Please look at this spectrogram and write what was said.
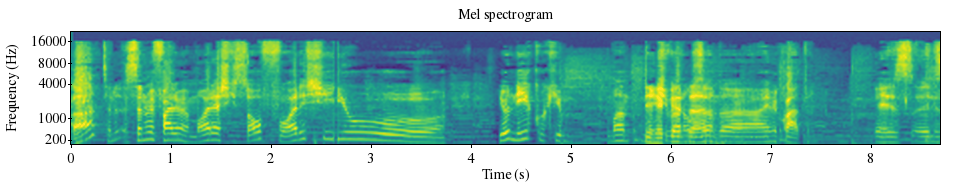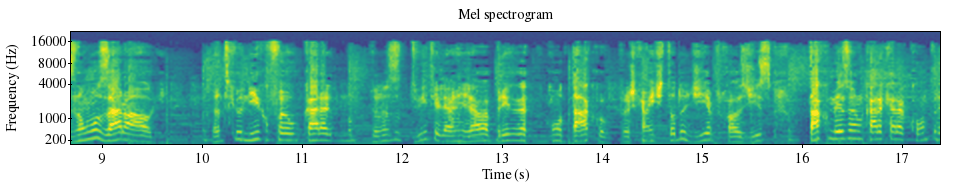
Hã? Se, se não me falha a memória, acho que só o Forest e o. E o Nico que mantiveram usando a M4. Eles, eles não usaram a AUG. Tanto que o Nico foi o cara, no, pelo menos no Twitter, ele arranjava briga com o Taco praticamente todo dia por causa disso. O Taco mesmo era um cara que era contra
